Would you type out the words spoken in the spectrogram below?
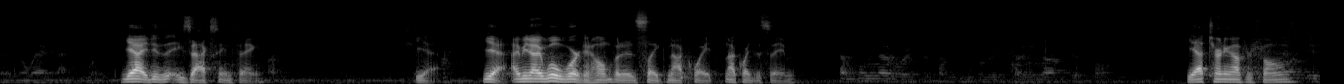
there's no way I can actually work. Yeah, I do the exact same thing. Yeah. Yeah. I mean, I will work at home, but it's like not quite not quite the same. Something that works for some people is turning off their phone. Yeah, turning off your phone. It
